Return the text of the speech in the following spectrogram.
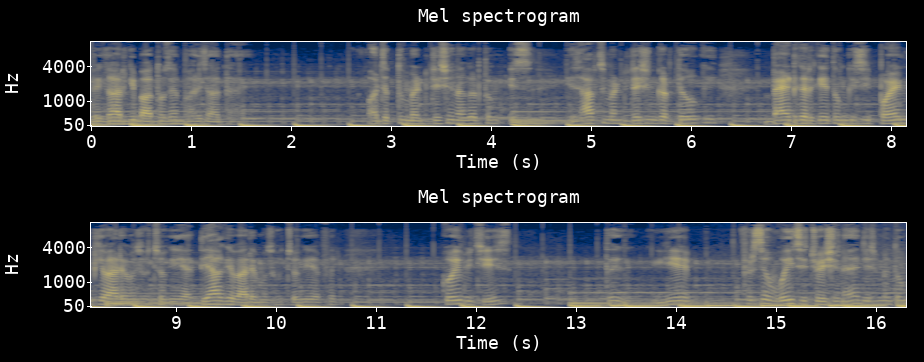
बेकार की बातों से भर जाता है। और जब तुम मेडिटेशन अगर तुम इस हिसाब से मेडिटेशन करते हो कि बैठ करके तुम किसी पॉइंट के बारे में सोचोगे या दिया के बारे में सोचोगे या फिर कोई भी चीज़ तो ये फिर से वही सिचुएशन है जिसमें तुम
